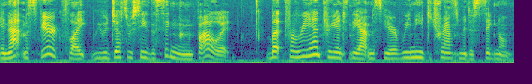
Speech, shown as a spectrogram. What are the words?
In atmospheric flight, we would just receive the signal and follow it. But for reentry into the atmosphere, we need to transmit a signal.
